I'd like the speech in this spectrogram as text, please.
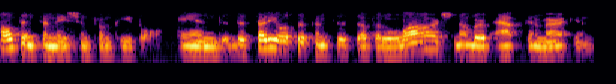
health information from people. And the study also consists of a large number of African Americans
